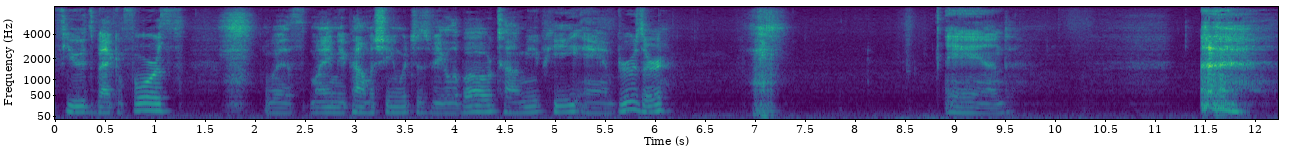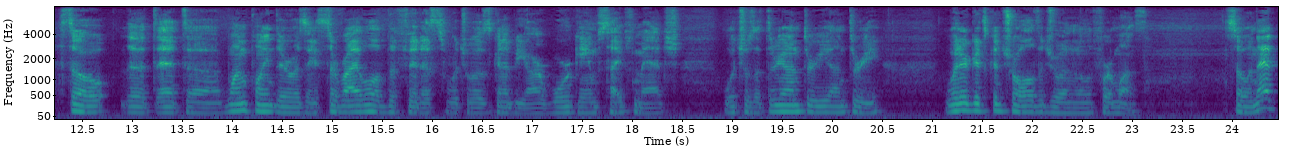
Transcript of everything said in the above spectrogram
feuds back and forth with Miami Pound Machine, which is Vigo LeBeau, Tommy P, and Bruiser. And so that at uh, one point there was a survival of the fittest, which was going to be our war games types match, which was a three on three on three. Winner gets control of adrenaline for a month. So in that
